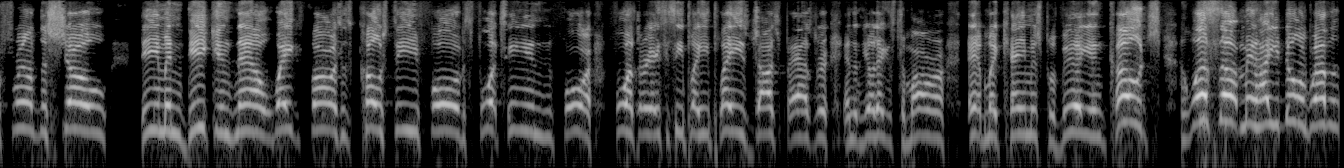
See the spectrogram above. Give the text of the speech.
Friend of the show, Demon Deacons. Now, Wake Forest is Coach Steve Forbes, 14 and 4, 4 and 3 ACC play. He plays Josh Pastner and the Yellow Jackets tomorrow at McCamish Pavilion. Coach, what's up, man? How you doing, brother?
